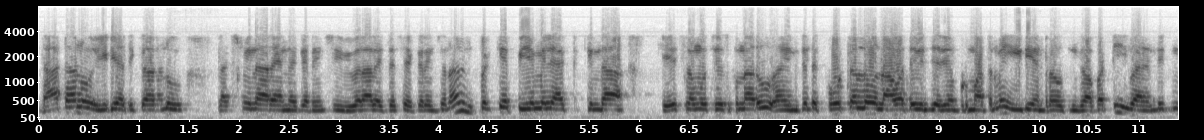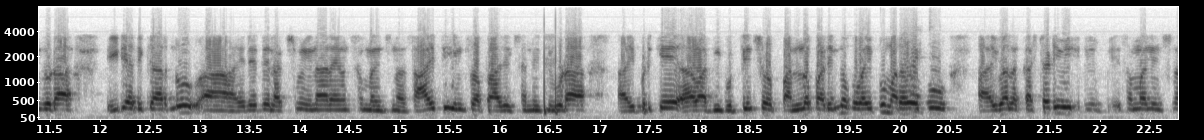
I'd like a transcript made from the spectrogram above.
డాటాను ఈడీ అధికారులు లక్ష్మీనారాయణ దగ్గర నుంచి వివరాలు అయితే సేకరించున్నారు ఇప్పటికే పిఎంఎల్ యాక్ట్ కింద కేసు నమోదు చేసుకున్నారు. ఎందుకంటే కోర్టులలో లావాదేవీలు జరిగినప్పుడు మాత్రమే ఈడీ ఎంటర్ అవుతుంది కాబట్టి ఇవన్నింటిని కూడా ఈడీ అధికారులు ఏదైతే లక్ష్మీనారాయణకు సంబంధించిన సాహితీ ఇన్ఫ్రా ప్రాజెక్ట్స్ అన్నింటినీ కూడా ఇప్పటికే వాటిని గుర్తించే పనిలో పడింది. ఒకవైపు మరోవైపు ఇవాళ కస్టడీ సంబంధించిన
